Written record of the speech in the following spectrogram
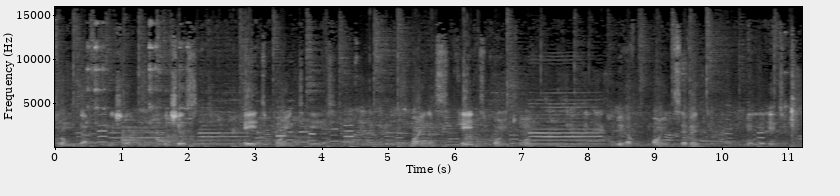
from the initial, which is 8.8 minus 8.1 we have 0.7 milliliter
